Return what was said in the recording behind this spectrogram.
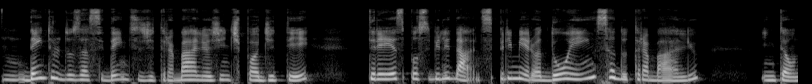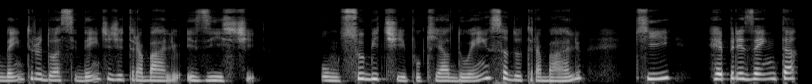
Dentro dos acidentes de trabalho, a gente pode ter três possibilidades. Primeiro, a doença do trabalho. Então, dentro do acidente de trabalho, existe um subtipo que é a doença do trabalho, que representa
